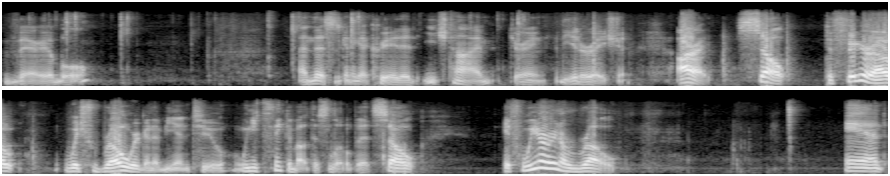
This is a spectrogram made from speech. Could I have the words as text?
variable. And this is going to get created each time during the iteration. All right, so to figure out which row we're going to be into, we need to think about this a little bit. So if we are in a row and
